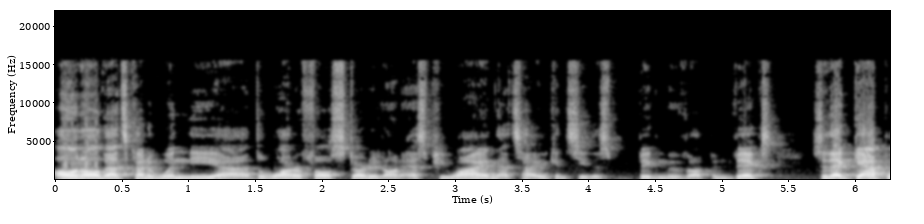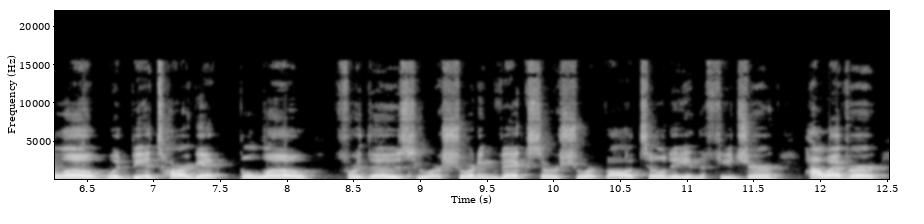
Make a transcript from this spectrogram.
all in all, that's kind of when the uh, the waterfall started on SPY, and that's how you can see this big move up in VIX. So that gap below would be a target below for those who are shorting VIX or short volatility in the future. However,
